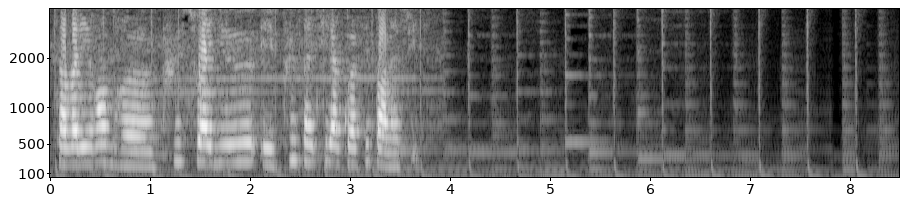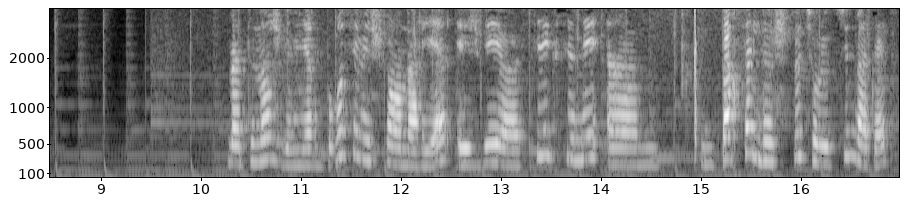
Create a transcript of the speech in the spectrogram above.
Ça va les rendre plus soyeux et plus faciles à coiffer par la suite. Maintenant, je vais venir brosser mes cheveux en arrière et je vais euh, sélectionner une parcelle de cheveux sur le dessus de ma tête.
